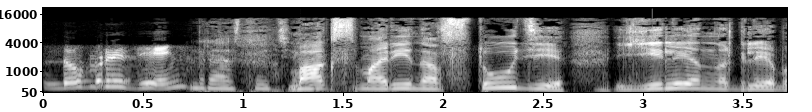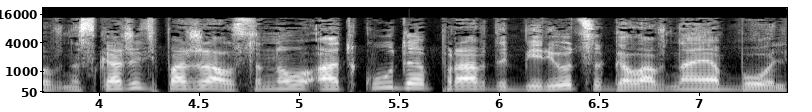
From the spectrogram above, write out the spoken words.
Добрый день. Здравствуйте. Макс Марина в студии. Елена Глебовна, скажите, пожалуйста, ну откуда, правда, берется головная боль?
